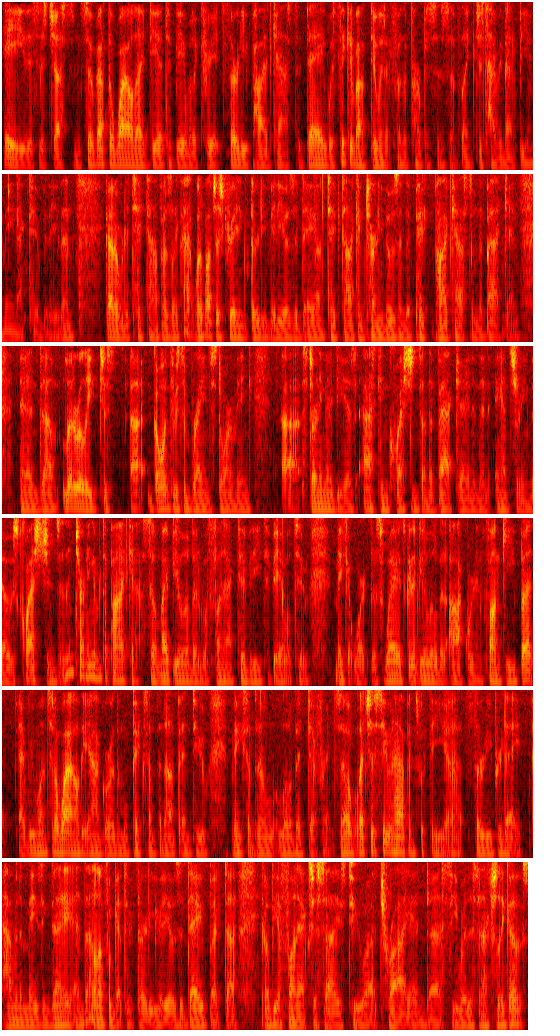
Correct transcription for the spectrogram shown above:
Hey, this is Justin. So, got the wild idea to be able to create 30 podcasts a day. Was thinking about doing it for the purposes of like just having that be a main activity. Then got over to TikTok. I was like, ah, what about just creating 30 videos a day on TikTok and turning those into pick podcasts in the back end? And um, literally just uh, going through some brainstorming uh, starting ideas, asking questions on the back end, and then answering those questions, and then turning them into podcasts. So it might be a little bit of a fun activity to be able to make it work this way. It's going to be a little bit awkward and funky, but every once in a while, the algorithm will pick something up and to make something a little bit different. So let's just see what happens with the uh, 30 per day. Have an amazing day, and I don't know if we'll get through 30 videos a day, but uh, it'll be a fun exercise to uh, try and uh, see where this actually goes.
